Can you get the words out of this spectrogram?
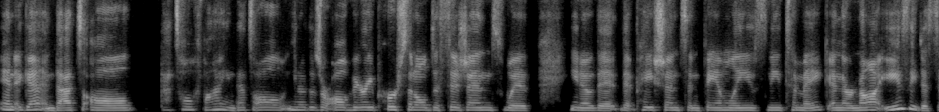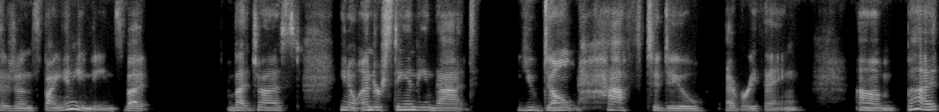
And again that's all that's all fine. That's all you know those are all very personal decisions with you know that that patients and families need to make and they're not easy decisions by any means but but just you know understanding that you don't have to do everything um, but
